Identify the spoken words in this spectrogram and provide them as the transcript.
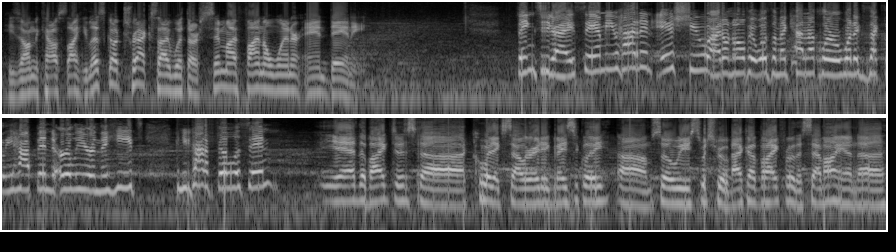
he's on the Kawasaki. Let's go trackside with our semifinal winner and Danny. Thanks, you guys. Sam, you had an issue. I don't know if it was a mechanical or what exactly happened earlier in the heat. Can you kind of fill us in? Yeah, the bike just uh, quit accelerating basically. Um, so we switched to a backup bike for the semi, and uh,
